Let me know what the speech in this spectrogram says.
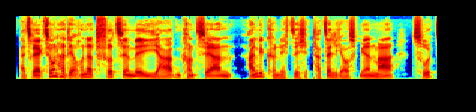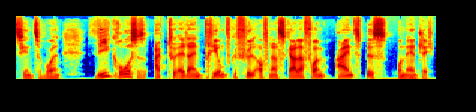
Als Reaktion hat der 114 Milliarden Konzern angekündigt, sich tatsächlich aus Myanmar zurückziehen zu wollen. Wie groß ist aktuell dein Triumphgefühl auf einer Skala von 1 bis unendlich?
